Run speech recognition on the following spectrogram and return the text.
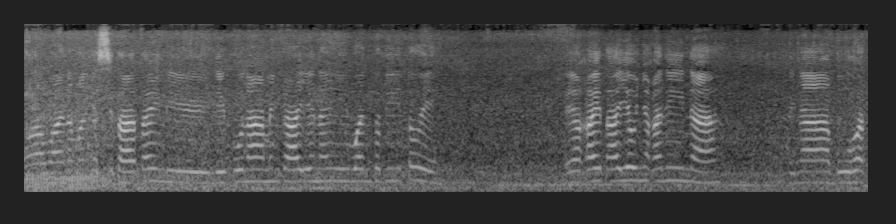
Kawawa naman kasi si tatay, hindi, hindi po namin kaya na iwan to dito eh. Kaya kahit ayaw niya kanina, pinabuhat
